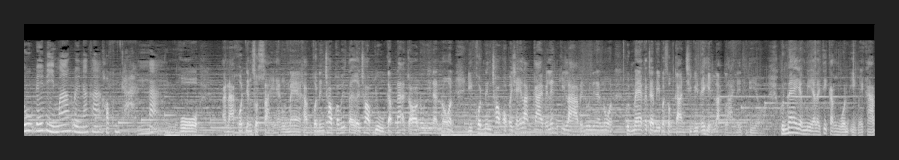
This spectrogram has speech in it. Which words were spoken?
ลูกได้ดีมากเลยนะคะขอบคุณค่ะค่ะ โอ้โหอนาคตยังสดใสนะคุณแม่ครับ คนหนึงชอบคอมพิวเตอร์ชอบอยู่กับหน้าจอนู่นนี่นั่นโน่นอีกคนหนึงชอบออกไปใช้ร่างกายไปเล่นกีฬาไปนู่นนี่นั่นโน่นคุณแม่ก็จะมีประสบการณ์ชีวิตให้เห็นหลากหลายเลยทีเดียว คุณแม่ยังมีอะไรที่กังวลอีกไหมครับ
